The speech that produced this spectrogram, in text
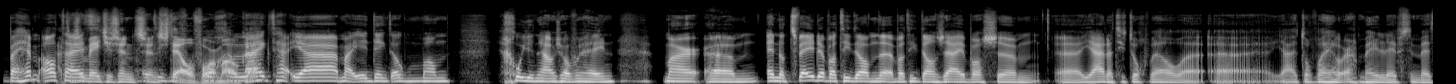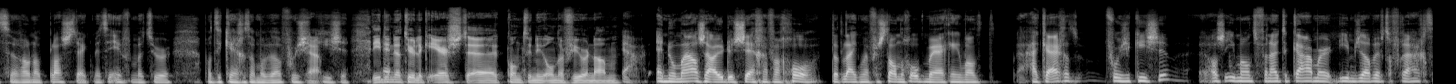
bij hem altijd... Het is een beetje zijn, zijn stijlvorm ook. Hè? ongelijkheid- Ja, maar je denkt ook, man, groei je nou eens overheen. Maar, ehm, en dat tweede wat hij dan, eh, wat hij dan zei was, ehm, eh, ja, dat hij toch wel, eh, ja, toch wel heel erg meeleefde met Ronald Plasterk, met de informateur. Want die kreeg het allemaal wel voor zich Ja. kiezen. Die die natuurlijk eerst continu onder vuur nam. Ja, en normaal zou je dus zeggen van, goh, dat lijkt me een verstandige opmerking, want hij krijgt het voor zich kiezen. Als iemand vanuit de Kamer die hem zelf heeft gevraagd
